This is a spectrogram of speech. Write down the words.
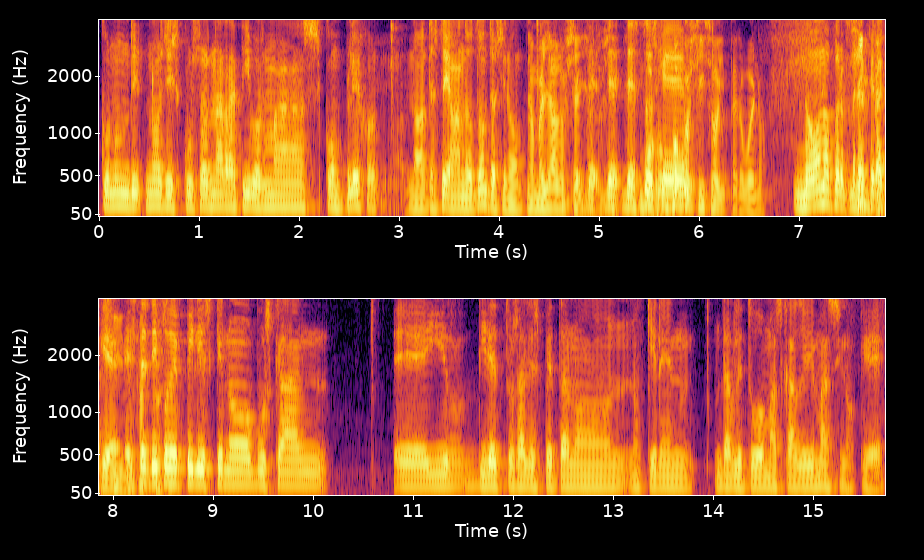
con un unos discursos narrativos más complejos. No te estoy llamando tonto, sino... No, ya lo sé. ya De- lo sé. de estos un, poco, que- un poco sí soy, pero bueno. No, no, pero me Simple, refiero a que sí, este tipo cosas. de pelis que no buscan eh, ir directos al espectador, no, no quieren darle todo mascado y demás, sino que,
